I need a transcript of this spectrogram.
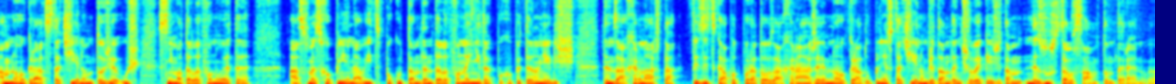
a mnohokrát stačí jenom to, že už s nima telefonujete a jsme schopni navíc, pokud tam ten telefon není, tak pochopitelně, když ten záchranář, ta fyzická podpora toho záchranáře je mnohokrát úplně stačí jenom, že tam ten člověk je, že tam nezůstal sám v tom terénu. Jo.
